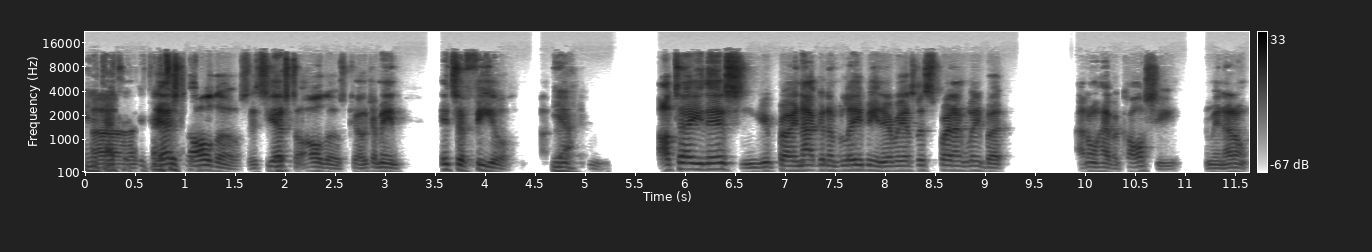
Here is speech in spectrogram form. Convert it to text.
and if that's, uh, if that's yes a, to all those. It's yes to all those, coach. I mean, it's a feel. Yeah. I'll tell you this, and you're probably not going to believe me, and everybody else listening probably not believe, but I don't have a call sheet. I mean, I don't.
